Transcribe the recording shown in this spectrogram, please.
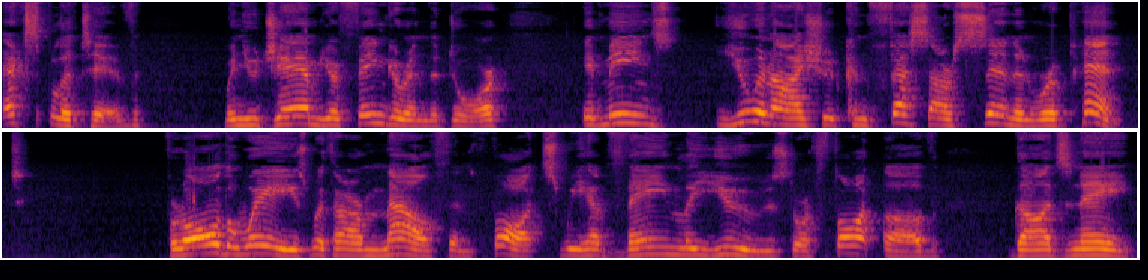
expletive when you jam your finger in the door, it means you and I should confess our sin and repent for all the ways with our mouth and thoughts we have vainly used or thought of God's name.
